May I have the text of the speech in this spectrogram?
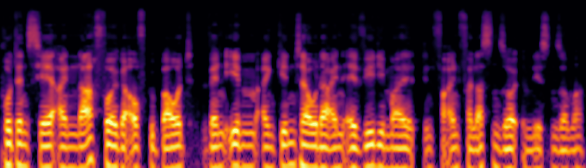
potenziell einen Nachfolger aufgebaut, wenn eben ein Ginter oder ein LW, die mal den Verein verlassen sollten im nächsten Sommer.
